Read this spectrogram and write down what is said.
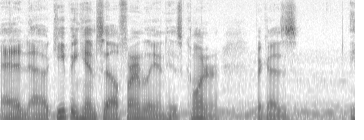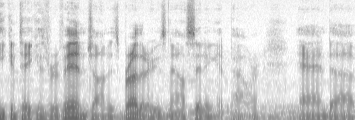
and uh, keeping himself firmly in his corner because he can take his revenge on his brother, who's now sitting at power. And, uh,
